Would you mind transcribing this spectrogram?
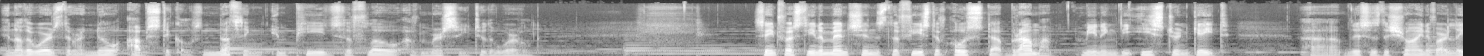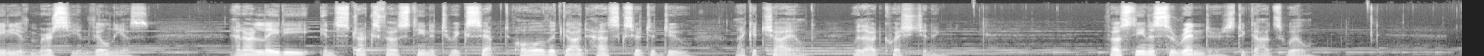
In other words, there are no obstacles, nothing impedes the flow of mercy to the world. St. Faustina mentions the feast of Ostra Brama, meaning the Eastern Gate. Uh, this is the shrine of Our Lady of Mercy in Vilnius and Our Lady instructs Faustina to accept all that God asks her to do like a child without questioning. Faustina surrenders to God's will.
